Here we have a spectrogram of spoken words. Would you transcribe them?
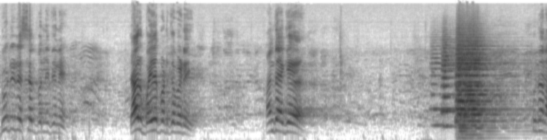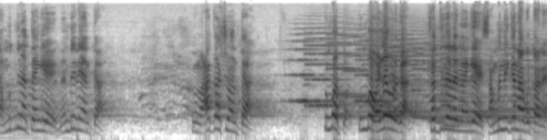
ಡ್ಯೂಟಿ ಡ್ರೆಸ್ ಅಲ್ಲಿ ಬಂದಿದ್ದೀನಿ. ಯಾರು ಭಯ ಪಡ್ಕೋಬೇಡಿ. ಅಂದಾಗೆ ನನ್ನ ಮುದ್ದಿನ ತಂಗಿ ನಂದಿನಿ ಅಂತ. ಇವನು ಆಕಾಶ ಅಂತ ತುಂಬ ತುಂಬ ಒಳ್ಳೆ ಹುಡುಗ. ಸದ್ಯದಲ್ಲೇ ನನಗೆ ಸಂಬಂಧಿಕನಾಗುತ್ತಾನೆ.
